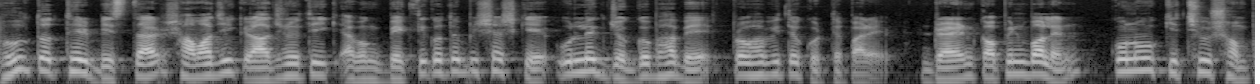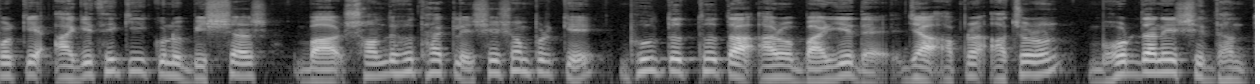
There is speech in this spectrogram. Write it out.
ভুল তথ্যের বিস্তার সামাজিক রাজনৈতিক এবং ব্যক্তিগত বিশ্বাসকে উল্লেখযোগ্যভাবে প্রভাবিত করতে পারে ড্যারেন কপিন বলেন কোনো কিছু সম্পর্কে আগে থেকেই কোনো বিশ্বাস বা সন্দেহ থাকলে সে সম্পর্কে ভুল তথ্য তা আরও বাড়িয়ে দেয়, যা আপনার আচরণ, ভোটদানের সিদ্ধান্ত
